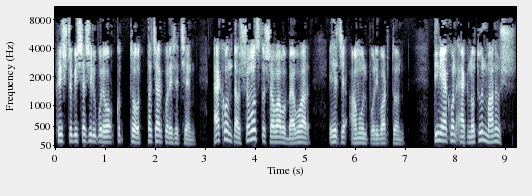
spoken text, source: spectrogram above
খ্রিস্ট বিশ্বাসীর উপরে অকথ্য অত্যাচার করে এসেছেন, এখন তার সমস্ত স্বভাব ও ব্যবহার এসেছে আমূল পরিবর্তন। তিনি এখন এক নতুন মানুষ।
